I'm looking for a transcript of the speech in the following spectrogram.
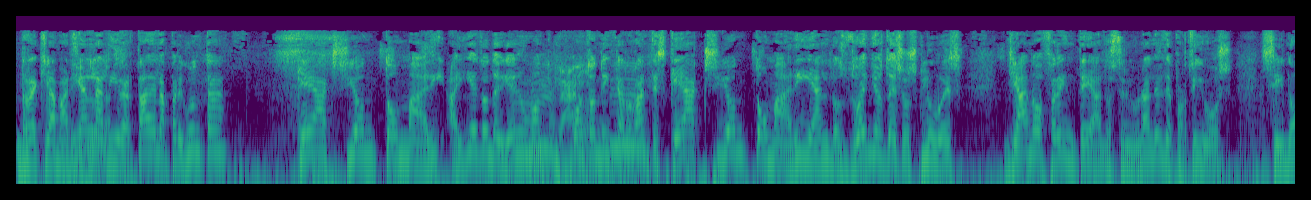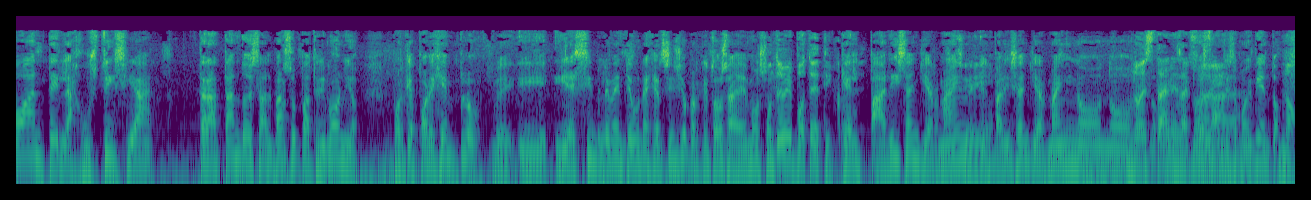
¿Reclamarían la libertad de la pregunta? ¿Qué acción tomaría? Ahí es donde viene un montón, un montón de interrogantes. ¿Qué acción tomarían los dueños de esos clubes, ya no frente a los tribunales deportivos, sino ante la justicia, tratando de salvar su patrimonio? Porque, por ejemplo, eh, y, y es simplemente un ejercicio porque todos sabemos Un tema hipotético. que el Paris Saint Germain, Sí. el Paris Saint Germain no, no, No está en esa no colada. ese movimiento. No.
